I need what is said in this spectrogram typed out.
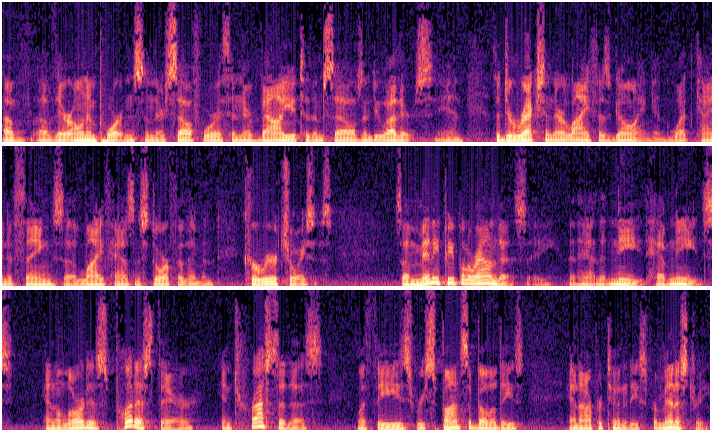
of, of their own importance and their self worth and their value to themselves and to others, and the direction their life is going, and what kind of things uh, life has in store for them, and career choices. So many people around us see, that have that need have needs, and the Lord has put us there, entrusted us with these responsibilities and opportunities for ministry,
